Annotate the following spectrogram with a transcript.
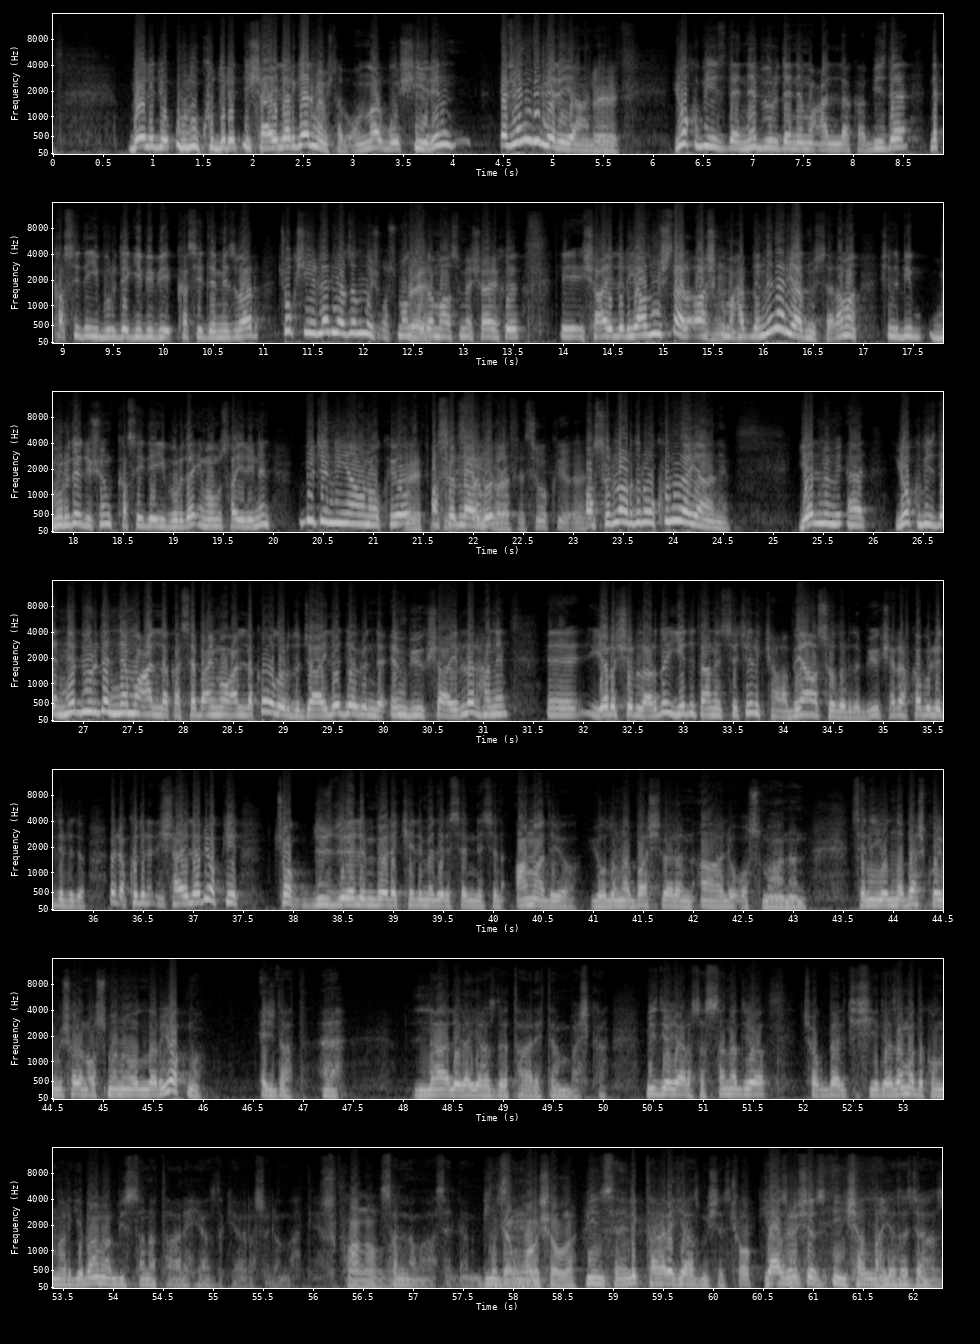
Böyle diyor ulu kudretli şairler gelmemiş tabi. Onlar bu şiirin efendileri yani. Evet. Yok bizde ne bürde ne muallaka. Bizde ne kaside-i bürde gibi bir kasidemiz var. Çok şiirler yazılmış. Osmanlı Evet. uleması, meşayihı, e, şairleri yazmışlar. Aşkı muhabbet neler yazmışlar. Ama şimdi bir bürde düşün. Kaside-i bürde İmam-ı Sayri'nin. Bütün dünya onu okuyor. Evet. Asırlardır. okuyor. Evet. Asırlardır okunuyor yani. Gelmemi, he, yok bizde ne bürde ne muallaka. Sebai muallaka olurdu cahiliye devrinde. En büyük şairler hani e, yarışırlardı. Yedi tane seçilir Kabe'ye asılırdı. Büyük şeref kabul edilirdi. Öyle kudretli şairler yok ki çok düzdürelim böyle kelimeleri senin için. Ama diyor yoluna baş veren Ali Osman'ın senin yoluna baş koymuş olan Osmanoğulları yok mu? Ecdat. Heh. Lal ile yazdığı tarihten başka. Biz diyor ya Resulallah sana diyor çok belki şiir yazamadık onlar gibi ama biz sana tarih yazdık ya Resulallah diyor. Subhanallah. Sallallahu aleyhi ve sellem. Bin Hocam senelik, maşallah. bin senelik tarih yazmışız. Çok güzel. Yazmışız inşallah yazacağız.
